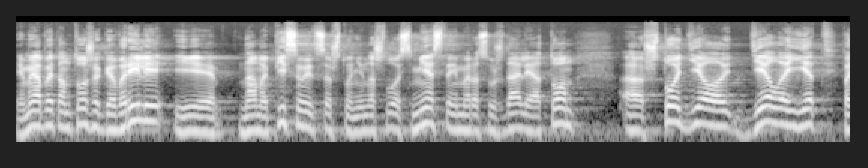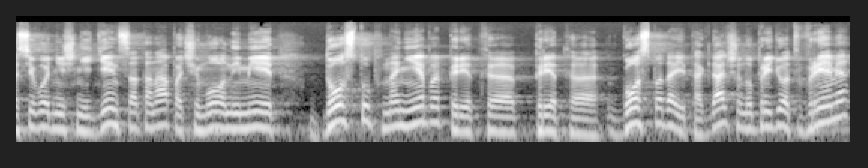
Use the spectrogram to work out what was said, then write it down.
И мы об этом тоже говорили, и нам описывается, что не нашлось места, и мы рассуждали о том, что делает, делает по сегодняшний день сатана, почему он имеет доступ на небо перед, э, перед э, Господа и так дальше. Но придет время,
